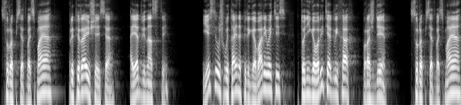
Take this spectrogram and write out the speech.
сура 58, припирающаяся, аят 12. Если уж вы тайно переговариваетесь, то не говорите о грехах, вражде. Сура 58,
